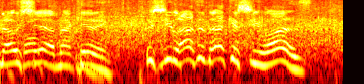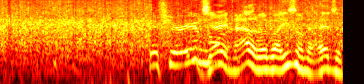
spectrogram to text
No shit, I'm not kidding. she laughed at that because she was. If you're in Jerry Nadler looked like he's on the edge of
